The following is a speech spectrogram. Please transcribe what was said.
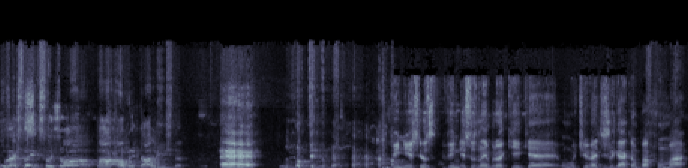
O resto aí foi só para aumentar a lista. É. Motivo- Vinícius, Vinícius lembrou aqui que é, o motivo é desligar a cama para fumar.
